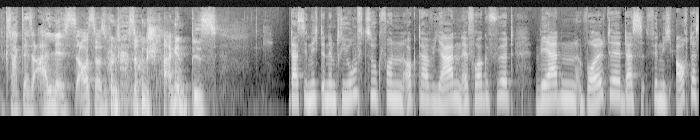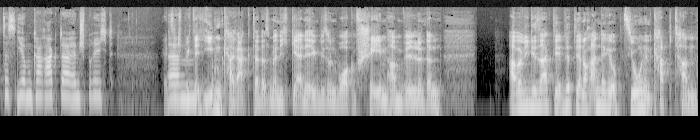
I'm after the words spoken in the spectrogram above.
Wie gesagt, das ist alles außer so ein, so ein Schlangenbiss. Dass sie nicht in dem Triumphzug von Octavian äh, vorgeführt werden wollte, das finde ich auch, dass das ihrem Charakter entspricht. Jetzt entspricht ja jedem Charakter, dass man nicht gerne irgendwie so ein Walk of Shame haben will und dann. Aber wie gesagt, der wird ja noch andere Optionen gehabt haben.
